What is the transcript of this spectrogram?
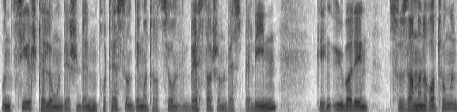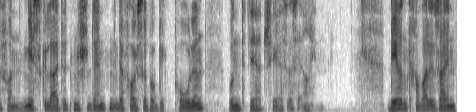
und Zielstellungen der Studentenproteste und Demonstrationen in Westdeutschland und Westberlin gegenüber den Zusammenrottungen von missgeleiteten Studenten in der Volksrepublik Polen und der CSSR hin. Deren Krawalle seien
